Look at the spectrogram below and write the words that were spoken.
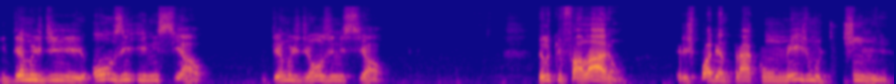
em termos de 11 inicial? Em termos de 11 inicial, pelo que falaram, eles podem entrar com o mesmo time,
